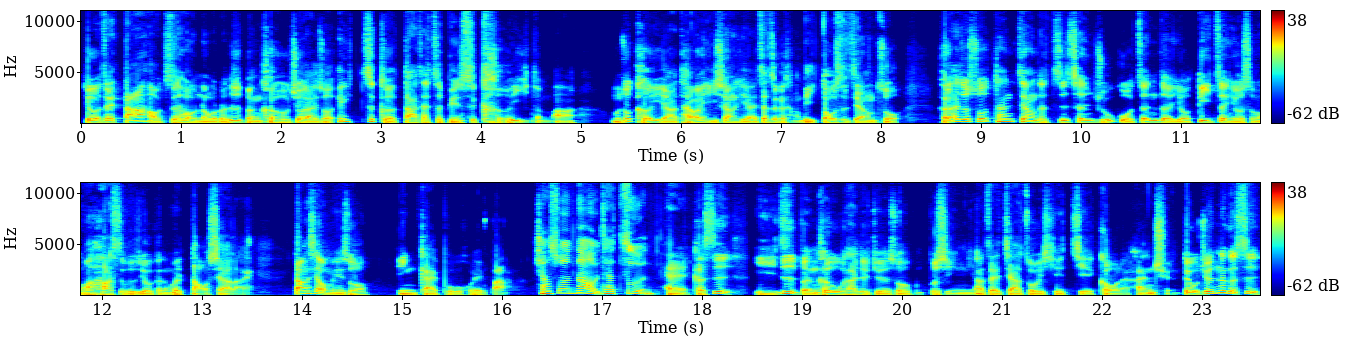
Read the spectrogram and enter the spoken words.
结果在搭好之后呢，我的日本客户就来说，哎，这个搭在这边是可以的吗？我们说可以啊，台湾一向以来在这个场地都是这样做。可是他就说，但这样的支撑，如果真的有地震有什么话，它是不是有可能会倒下来？当下我们也说，应该不会吧。想说那我加做，嘿，可是以日本客户他就觉得说不行，你要再加做一些结构来安全。对，我觉得那个是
